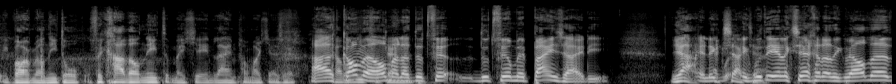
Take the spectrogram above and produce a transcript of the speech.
ik warm wel niet op. Of ik ga wel niet, een beetje in lijn van wat jij zegt. Ah, dat kan wel, maar dat doet veel, doet veel meer pijn, zei hij. Ja, En ik, exact, ik ja. moet eerlijk zeggen dat ik wel de,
